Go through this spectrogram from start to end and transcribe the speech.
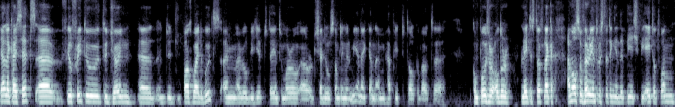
yeah, like I said, uh, feel free to to join, uh, to pass by the booth. I'm I will be here today and tomorrow, or schedule something with me, and I can I'm happy to talk about uh, Composer, other related stuff. Like I'm also very interested in the PHP 8.1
